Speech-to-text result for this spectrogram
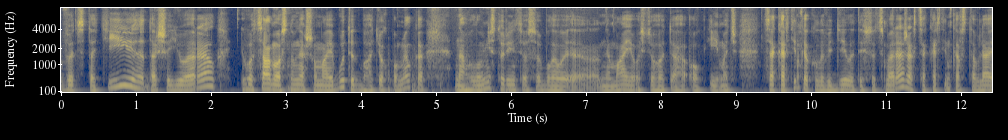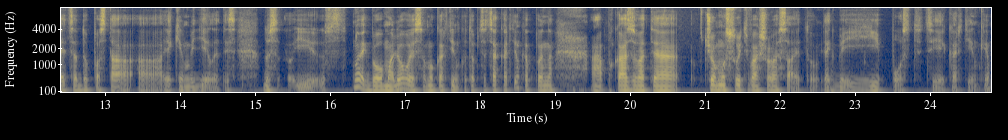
вид статті, далі URL. І от саме основне, що має бути, багатьох помилка. На головній сторінці особливо е, немає ось цього Oak Image. Ця картинка, коли ви ділитесь в соцмережах, ця картинка вставляється до поста, яким ви ділитесь. До, і ну, якби омальовує саму картинку. Тобто ця картинка повинна показувати, в чому суть вашого сайту, якби її пост цієї картинки.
